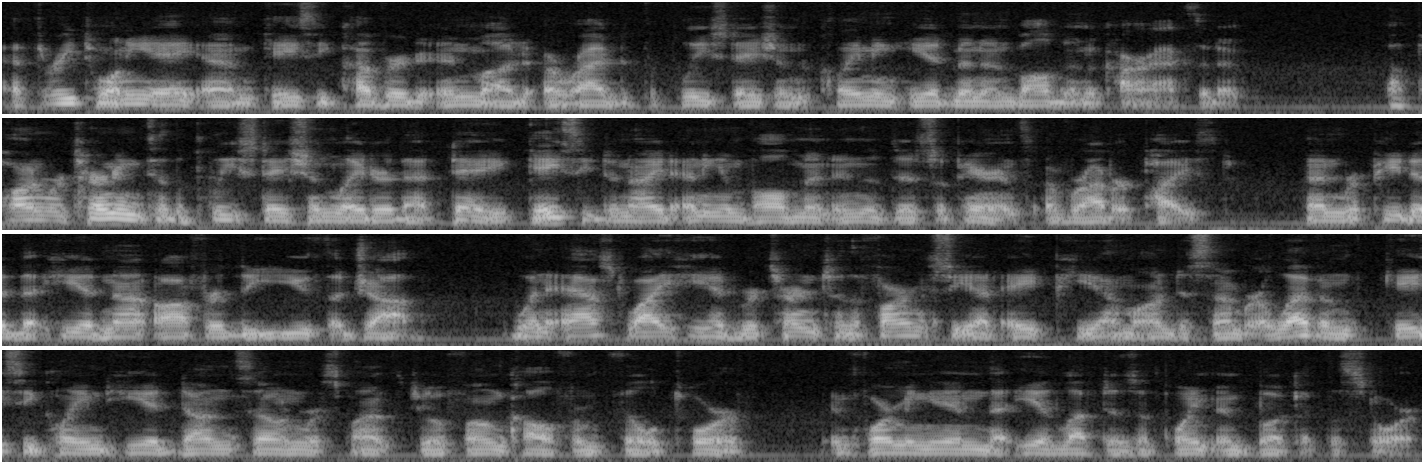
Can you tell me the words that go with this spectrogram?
At 3:20 a.m., Gacy, covered in mud, arrived at the police station claiming he had been involved in a car accident. Upon returning to the police station later that day, Gacy denied any involvement in the disappearance of Robert Piest and repeated that he had not offered the youth a job. When asked why he had returned to the pharmacy at 8 p.m. on December 11th, Gacy claimed he had done so in response to a phone call from Phil Torf informing him that he had left his appointment book at the store.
